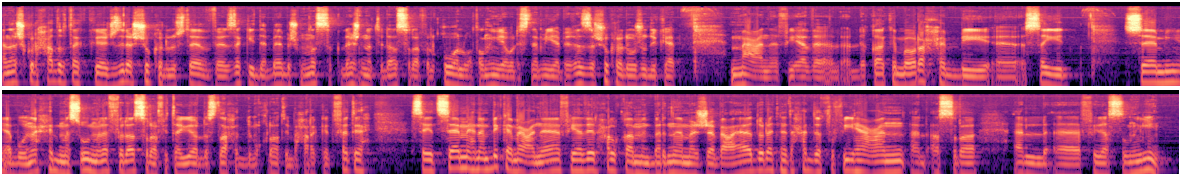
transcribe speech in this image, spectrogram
أنا أشكر حضرتك جزيل الشكر الأستاذ زكي دبابش منسق لجنة الأسرة في القوى الوطنية والإسلامية بغزة. شكرا لوجودك معنا في هذا اللقاء. كما أرحب بالسيد سامي أبو نحل مسؤول ملف الأسرة في تيار الإصلاح الديمقراطي بحركة فتح. سيد سامي أهلا بك معنا في هذه الحلقة من برنامج جبعات والتي نتحدث فيها عن الأسرة الفلسطينيين.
